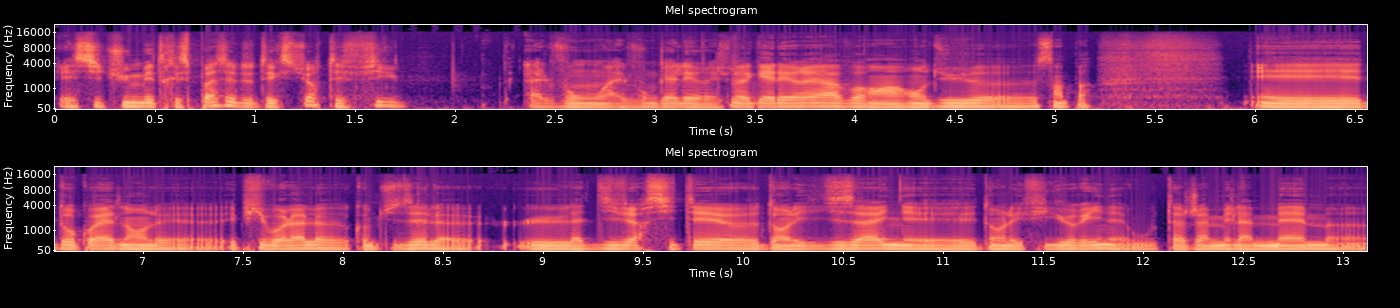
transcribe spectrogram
et si tu maîtrises pas ces deux textures, tes filles, elles vont, elles vont galérer. Tu vas galérer à avoir un rendu euh, sympa. Et donc, ouais, dans les... et puis voilà, comme tu disais, la diversité euh, dans les designs et dans les figurines, où tu jamais la même.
